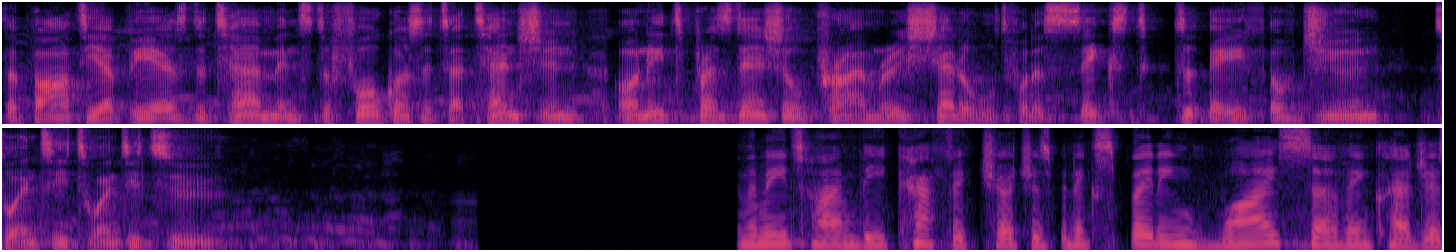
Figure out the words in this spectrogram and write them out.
the party appears determined to focus its attention on its presidential primary scheduled for the 6th to 8th of June 2022. In the meantime, the Catholic Church has been explaining why serving clergy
